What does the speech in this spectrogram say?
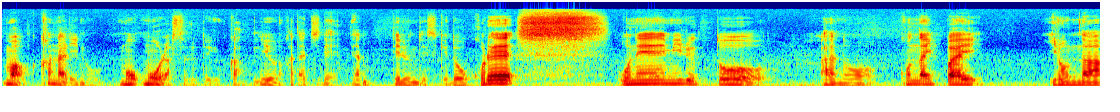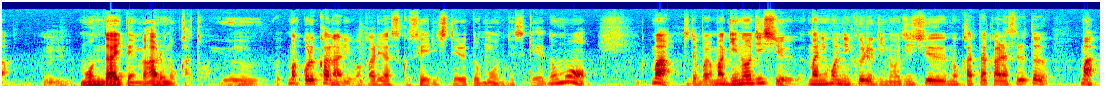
まあかなりのも網羅するというか、うん。いうような形でやってるんですけどこれをね見るとあのこんないっぱいいろんなうん。問題点があるのかという、まあ、これかなり分かりやすく整理していると思うんですけれども、まあ、例えば、まあ、技能実習、まあ、日本に来る技能実習の方からすると、まあ、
